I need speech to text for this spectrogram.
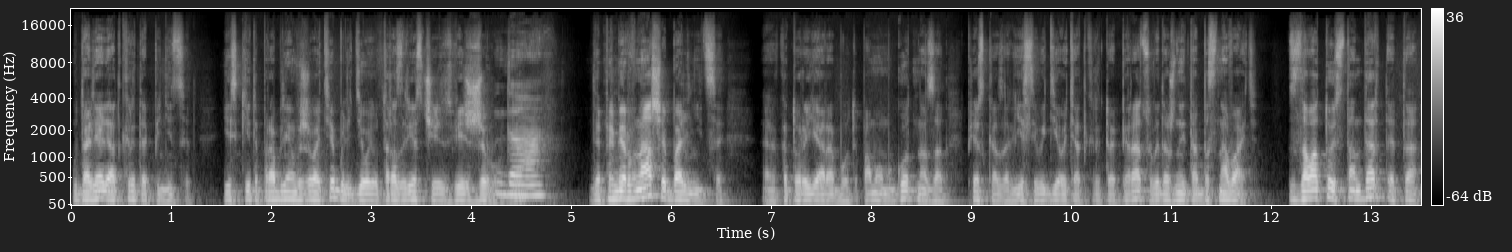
удаляли открытый аппендицит. Если какие-то проблемы в животе были, делали вот разрез через весь живот. Да. да. Например, в нашей больнице, э, в которой я работаю, по-моему, год назад, вообще сказали, если вы делаете открытую операцию, вы должны это обосновать. Золотой стандарт – это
